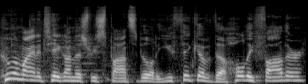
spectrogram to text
Who am I to take on this responsibility? You think of the Holy Father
